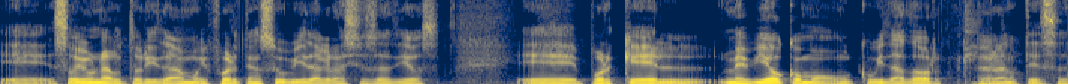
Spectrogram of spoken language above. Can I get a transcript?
Eh, soy una autoridad muy fuerte en su vida, gracias a Dios, eh, porque él me vio como un cuidador durante esa,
